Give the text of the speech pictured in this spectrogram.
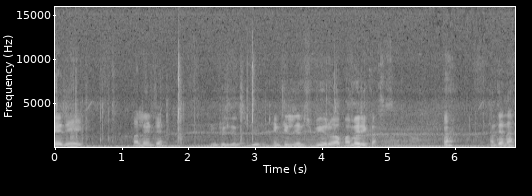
ఏది? మళ్ళీ ఏంటి? Intelligence bureau intelligence bureau of America? అంతేనా?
